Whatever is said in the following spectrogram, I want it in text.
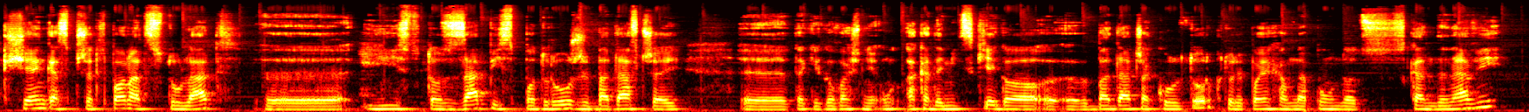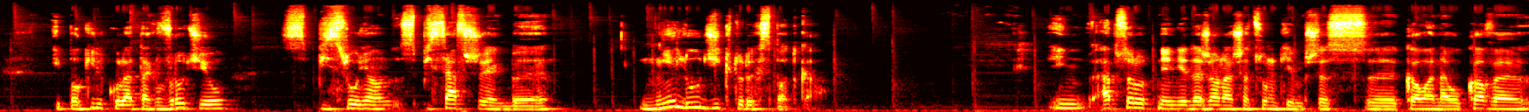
księga sprzed ponad 100 lat y, i jest to zapis podróży badawczej takiego właśnie akademickiego y, badacza kultur, który pojechał na północ Skandynawii i po kilku latach wrócił, spisując, spisawszy jakby nie ludzi, których spotkał. I absolutnie niedarzona szacunkiem przez y, koła naukowe,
